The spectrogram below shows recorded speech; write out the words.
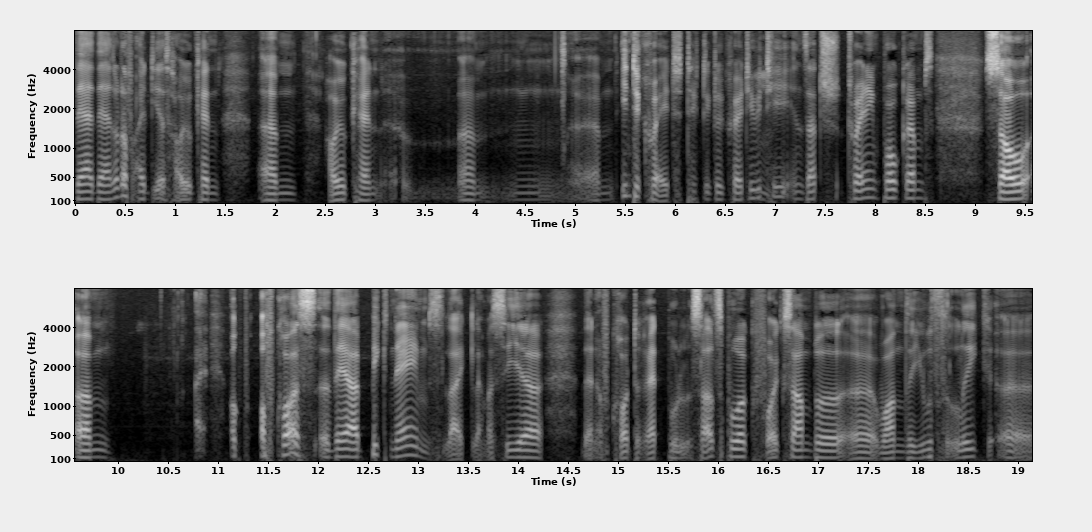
there. There are a lot of ideas how you can um, how you can um, um integrate technical creativity mm. in such training programs. So um, I, of course, uh, there are big names like La Masia, then of course Red Bull Salzburg, for example, uh, won the youth league, uh,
